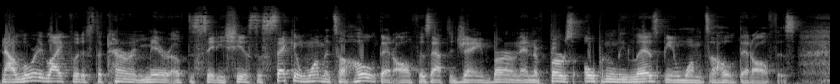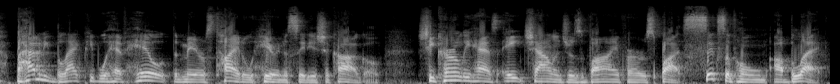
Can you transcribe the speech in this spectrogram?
Now, Lori Lightfoot is the current mayor of the city. She is the second woman to hold that office after Jane Byrne and the first openly lesbian woman to hold that office. But how many black people have held the mayor's title here in the city of Chicago? She currently has eight challengers vying for her spot, six of whom are black.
